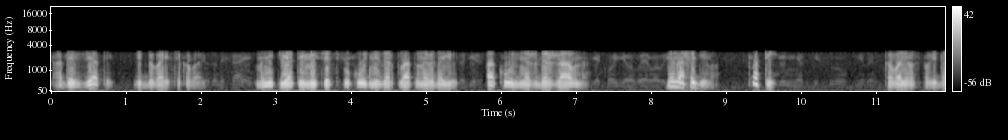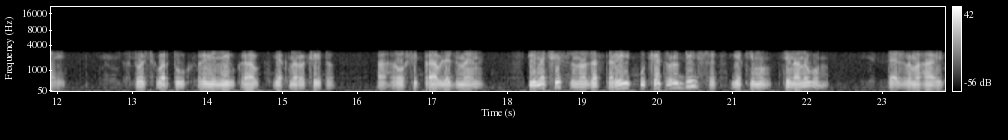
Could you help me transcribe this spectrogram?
А де взяти, відбивається коваль. Мені п'ятий місяць у кузні зарплату не видають, а кузня ж державна. Не наше діло. Плати. Коваль розповідає. Хтось хвартух реміни вкрав, як нарочито, а гроші правлять з мене. І начислено за старий у четверо більше, як йому ціна новому. Теж вимагають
